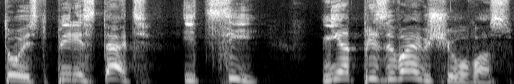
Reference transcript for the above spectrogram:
то есть перестать идти не от призывающего вас.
